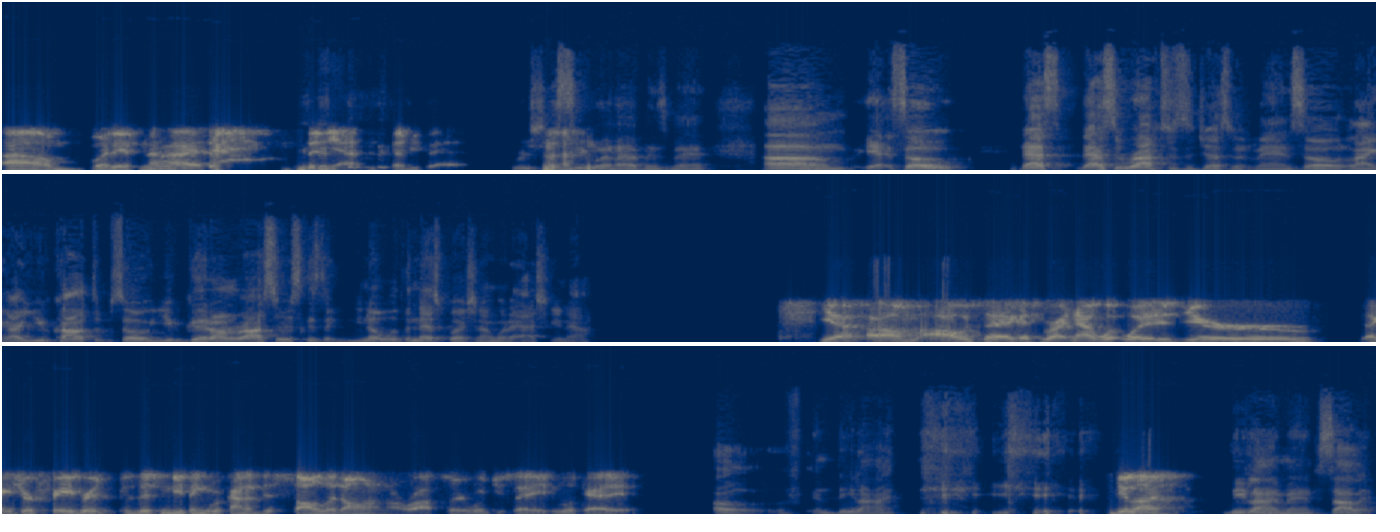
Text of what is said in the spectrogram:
Um, but if not, then yeah, it's going to be bad. we should see what happens, man. Um, yeah, so that's that's the rosters adjustment, man. So like, are you comfortable? So you good on rosters? Because you know what the next question I'm going to ask you now. Yeah, um, I would say I guess right now, what what is your I guess your favorite position? Do you think we're kind of just solid on our roster? Would you say you look at it? Oh, D line. D line. D line, man, solid.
